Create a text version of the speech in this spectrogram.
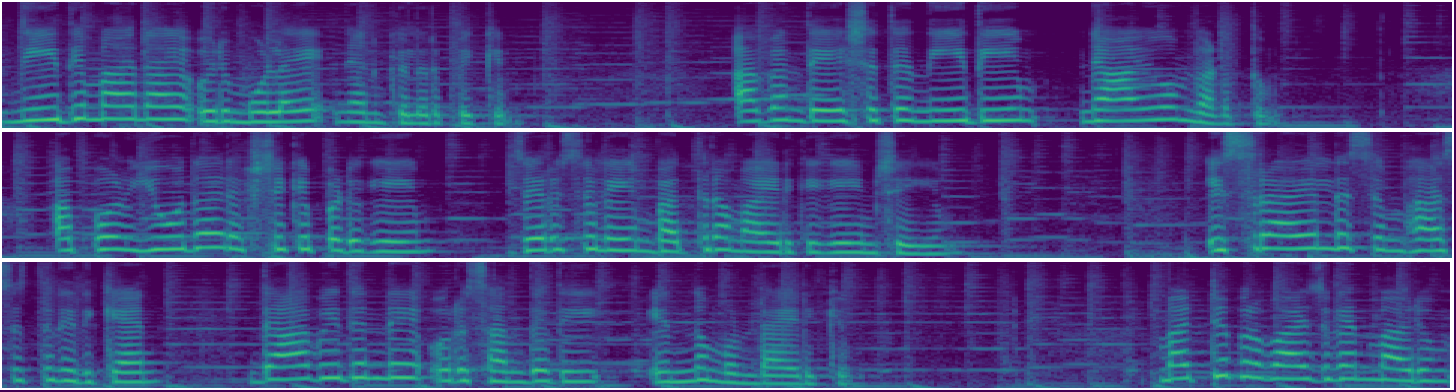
നീതിമാനായ ഒരു മുളയെ ഞാൻ കിളിർപ്പിക്കും. അവൻ ദേശത്ത് നീതിയും ന്യായവും നടത്തും. അപ്പോൾ യൂത രക്ഷിക്കപ്പെടുകയും ജെറുസലേം ഭദ്രമായിരിക്കുകയും ചെയ്യും. ഇസ്രായേലിന്റെ സിംഹാസനത്തിലിരിക്കാൻ ദാവീദിന്റെ ഒരു സന്തതി എന്നും ഉണ്ടായിരിക്കും. മറ്റു പ്രവാചകന്മാരും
